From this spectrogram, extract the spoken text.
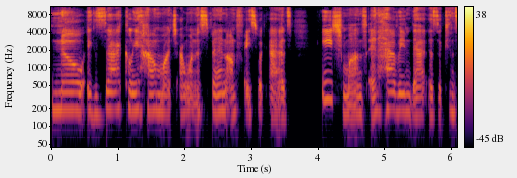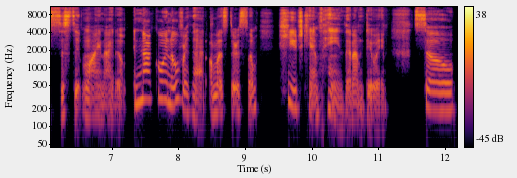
know exactly how much I want to spend on Facebook ads each month and having that as a consistent line item and not going over that unless there's some huge campaign that I'm doing. So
